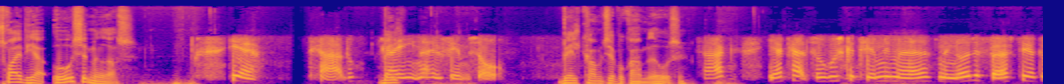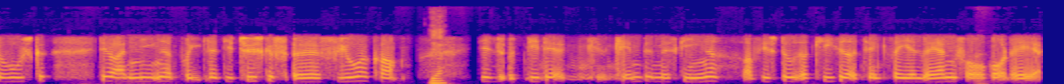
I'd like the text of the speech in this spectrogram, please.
tror jeg, vi har Åse med os. Ja, det har du. Jeg er Vel- 91 år. Velkommen til programmet, Åse. Tak. Jeg kan altså huske temmelig meget, men noget af det første, jeg kan huske, det var den 9. april, da de tyske øh, flyver kom. Ja, De, de der kæmpe maskiner, og vi stod og kiggede og tænkte, hvad i alverden foregår der her?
